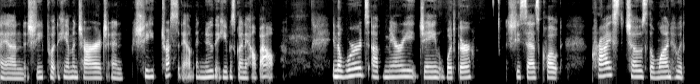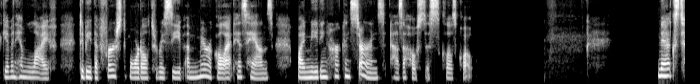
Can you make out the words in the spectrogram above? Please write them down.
And she put him in charge and she trusted him and knew that he was going to help out. In the words of Mary Jane Woodger, she says, quote, Christ chose the one who had given him life to be the first mortal to receive a miracle at his hands by meeting her concerns as a hostess. Close quote. Next,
